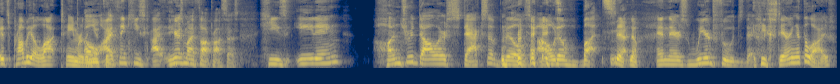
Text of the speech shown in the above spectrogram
it's probably a lot tamer than Oh, you think. I think he's. I, here's my thought process. He's eating hundred dollar stacks of bills out of butts. yeah, no. and there's weird foods there. He's staring at the live.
